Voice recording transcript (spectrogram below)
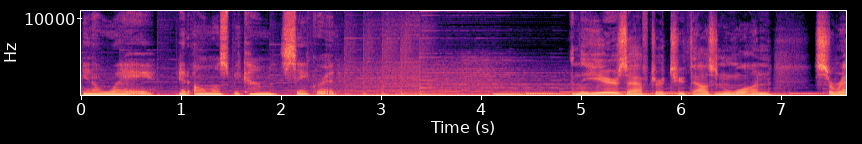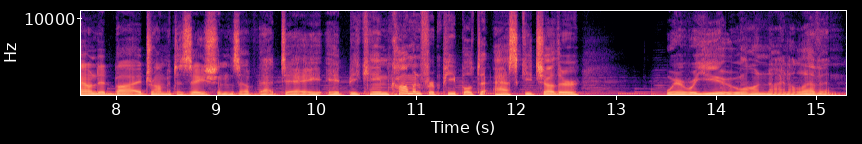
in a way, had almost become sacred. In the years after 2001, surrounded by dramatizations of that day, it became common for people to ask each other, Where were you on 9 11?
